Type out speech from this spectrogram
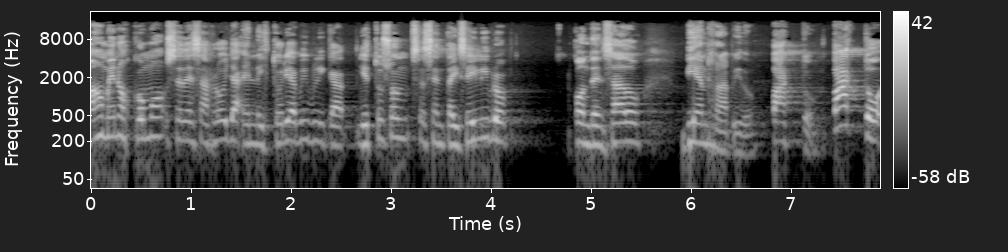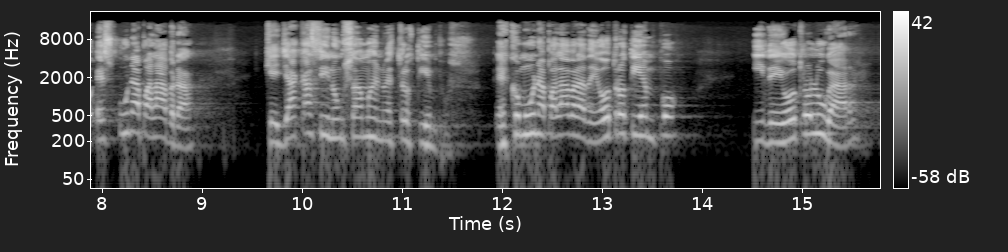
más o menos cómo se desarrolla en la historia bíblica. Y estos son 66 libros condensados bien rápido. Pacto. Pacto es una palabra que ya casi no usamos en nuestros tiempos. Es como una palabra de otro tiempo y de otro lugar.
